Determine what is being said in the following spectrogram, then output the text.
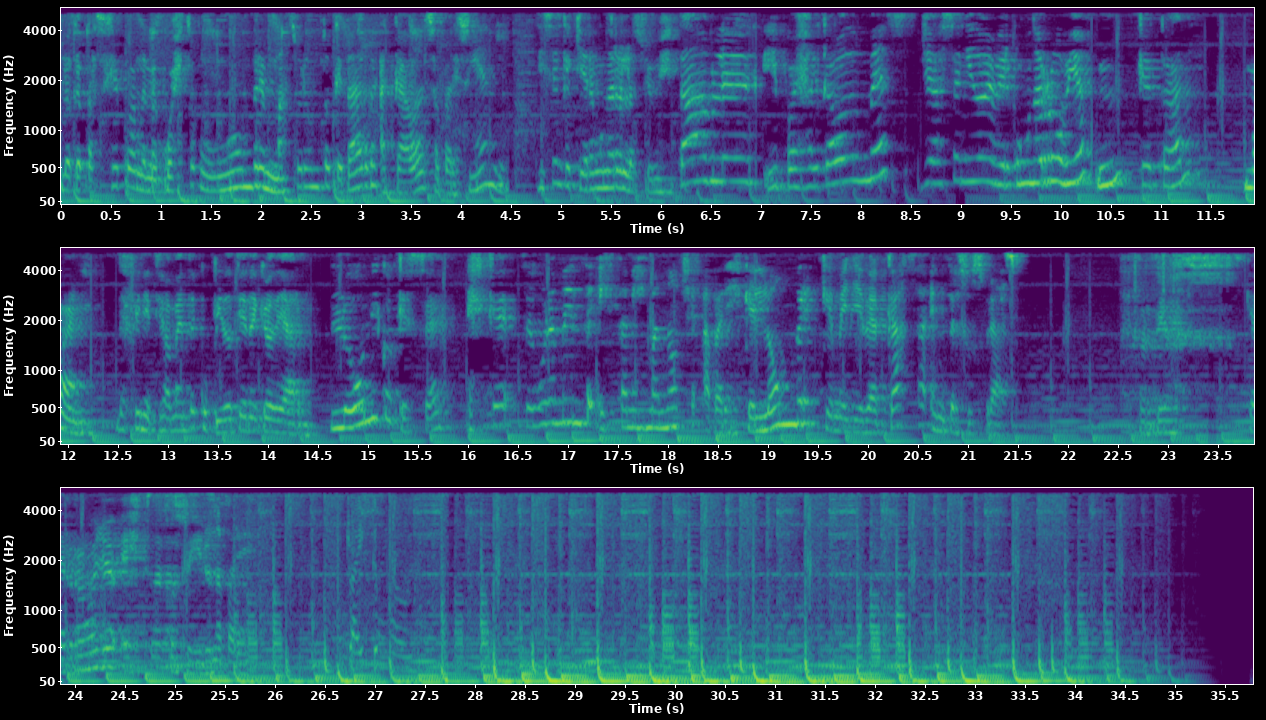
Lo que pasa es que cuando me acuesto con un hombre más pronto que tarde, acaba desapareciendo. Dicen que quieren una relación estable y pues al cabo de un mes ya se han ido a vivir con una rubia. ¿Mm? ¿Qué tal? Bueno, definitivamente Cupido tiene que odiarme. Lo único que sé es que seguramente esta misma noche aparezca el hombre que me lleve a casa entre sus brazos. Por Dios, qué rollo esto de conseguir una pareja.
